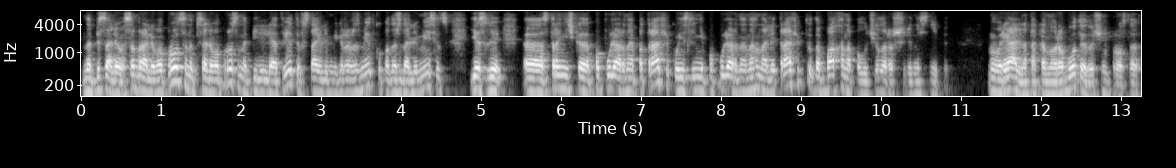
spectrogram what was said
Написали, собрали вопросы, написали вопросы, напилили ответы, вставили микроразметку, подождали месяц. Если э, страничка популярная по трафику, если не популярная, нагнали трафик, туда бах, она получила расширенный снипет. Ну, реально так оно работает, очень просто.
